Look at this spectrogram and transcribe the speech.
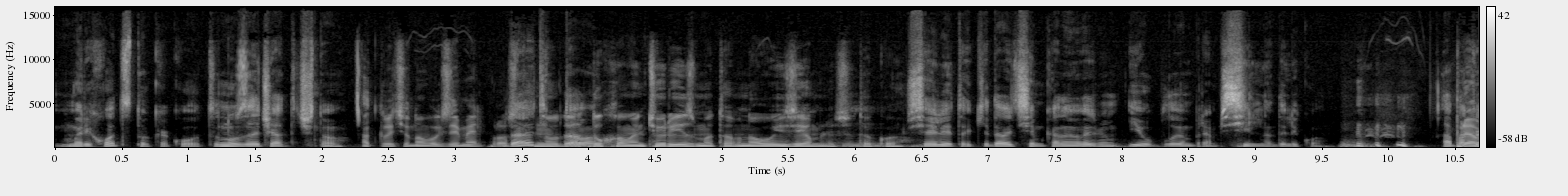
мореходства какого-то, ну, зачаточного. Открытие новых земель просто. Да, Ну типа да, того. дух авантюризма, там новые земли, все Мгм. такое. Сели такие, давайте 7 каноэ возьмем и уплывем прям сильно далеко. А Прям,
